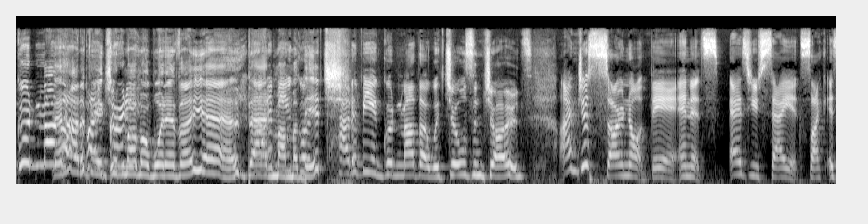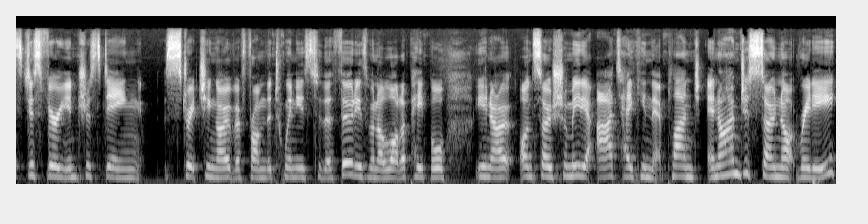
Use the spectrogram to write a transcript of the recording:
How to be a good mother. How to be a good Jodie- mama, whatever. Yeah, bad mama, good- bitch. How to be a good mother with Jules and Jones. I'm just so not there. And it's, as you say, it's like, it's just very interesting stretching over from the 20s to the 30s when a lot of people, you know, on social media are taking that plunge. And I'm just so not ready.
